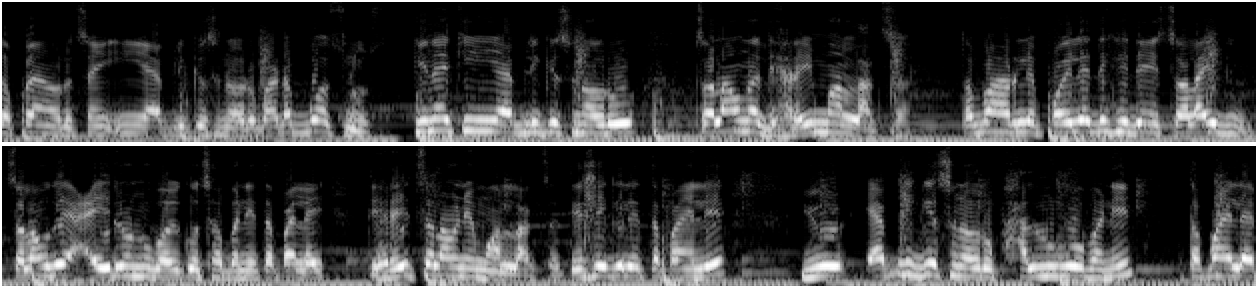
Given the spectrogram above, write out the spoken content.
तपाईँहरू चाहिँ यी एप्लिकेसनहरूबाट बच्नुहोस्। किनकि यी एप्लिकेसनहरू चलाउन धेरै मन लाग्छ। तपाईँहरूले पहिल्यैदेखि नै चलाइ चलाउँदै आइरहनु भएको छ भने तपाईँलाई धेरै चलाउने मन लाग्छ। त्यसै गरी तपाईँले यो एप्लिकेसनहरू फाल्नुभयो भने तपाईँलाई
